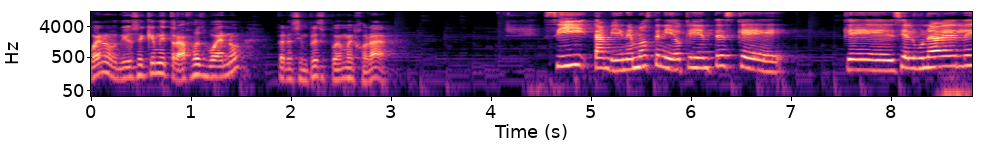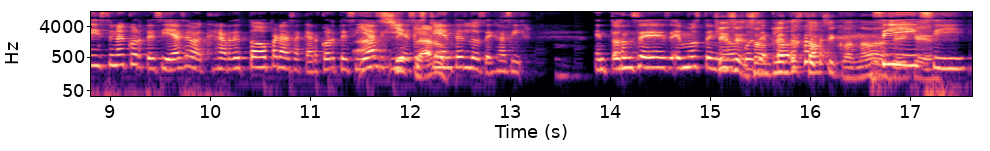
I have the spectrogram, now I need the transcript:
bueno, yo sé que mi trabajo es bueno, pero siempre se puede mejorar. Sí, también hemos tenido clientes que, que si alguna vez le diste una cortesía, se va a quejar de todo para sacar cortesías Ah, sí, y esos claro. clientes los dejas ir. Entonces hemos Sí, tenido se- pues, son de clientes todo. tóxicos, ¿no? Sí, que- sí.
